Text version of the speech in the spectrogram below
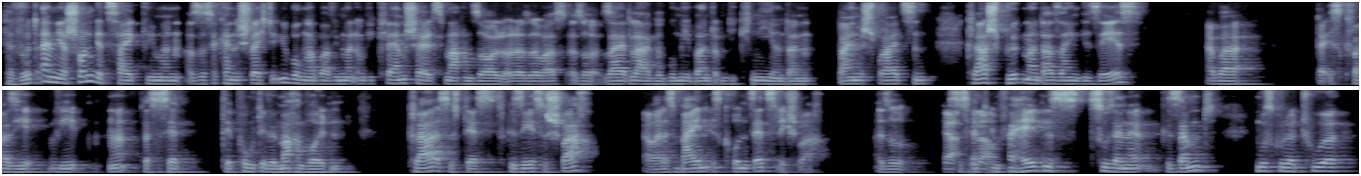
Da wird einem ja schon gezeigt, wie man, also es ist ja keine schlechte Übung, aber wie man irgendwie Clamshells machen soll oder sowas. Also Seitlage, Gummiband um die Knie und dann Beine spreizen. Klar spürt man da sein Gesäß, aber da ist quasi wie, ne, das ist ja der Punkt, den wir machen wollten. Klar, es ist, das Gesäß ist schwach, aber das Bein ist grundsätzlich schwach. Also ja, es ist halt genau. halt im Verhältnis zu seiner Gesamtmuskulatur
